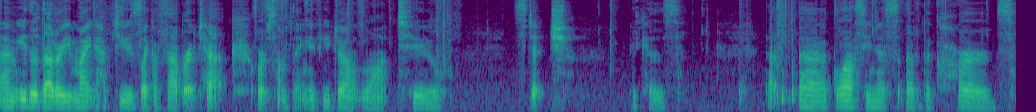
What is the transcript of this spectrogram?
Um, either that or you might have to use like a Fabri-Tac or something if you don't want to stitch because that uh, glossiness of the cards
